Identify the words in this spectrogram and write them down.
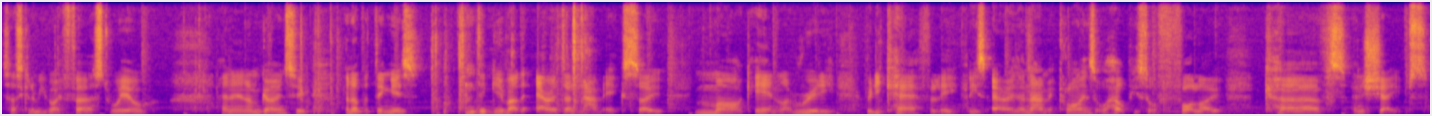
So that's going to be my first wheel. And then I'm going to, another thing is I'm thinking about the aerodynamics. So mark in like really really carefully these aerodynamic lines that will help you sort of follow curves and shapes.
